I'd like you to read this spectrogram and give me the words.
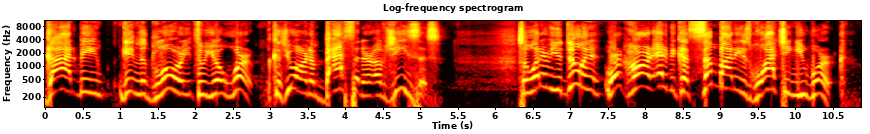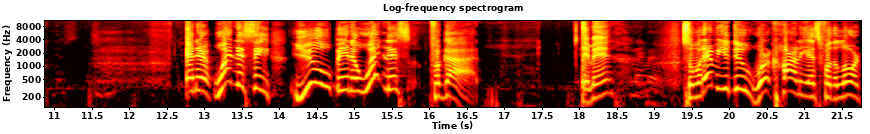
God being getting the glory through your work because you are an ambassador of Jesus. So whatever you're doing, work hard at it because somebody is watching you work. And they're witnessing you being a witness for God. Amen. Amen. So whatever you do, work hardly as for the Lord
